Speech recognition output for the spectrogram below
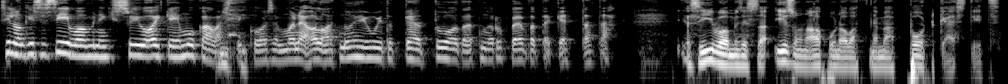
silloinkin se siivoaminenkin sujuu oikein mukavasti, kun on semmoinen olo, että no ei uita tehdä tuota, että no rupeanpa tekemään tätä. Ja siivoamisessa isona apuna ovat nämä podcastit.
